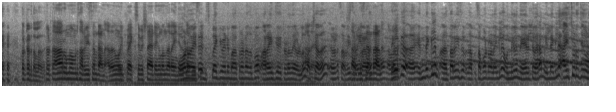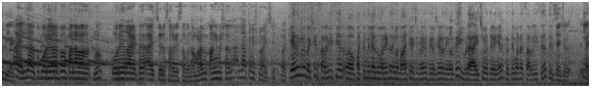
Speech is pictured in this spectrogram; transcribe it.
തൊട്ടടുത്തുള്ളത്. തൊട്ട് ആ റൂം നമ്മുടെ സർവീസ് സെന്റർ ആണ്. അത് നമ്മളിപ്പോ എക്സിബിഷൻ ആയിട്ട് ഇങ്ങനെ ഒന്ന് അറേഞ്ച് ഡിസ്പ്ലേക്ക് വേണ്ടി അതിപ്പം അറേഞ്ച് ചെയ്തിട്ടുള്ളതേ ഉള്ളൂ. പക്ഷേ അത് സർവീസ് സെന്റർ ആണ്. നിങ്ങൾക്ക് എന്തെങ്കിലും സർവീസ് സപ്പോർട്ട് വേണമെങ്കിൽ ഒന്നുകിൽ നേരിട്ട് വരാം. ഇല്ലെങ്കിൽ അയച്ചു കൊടുത്ത് കൊടുക്കില്ലേ? ആ എല്ലാം ഇപ്പോൾ കൊറിയർ ഇപ്പോൾ പല ഭാഗത്തുനിന്നും കൊറിയർ ആയിട്ട് അയച്ചു തരും സർവീസ് നമുക്ക് നമ്മുടെ വാങ്ങിയ മെഷീൻ അല്ല അല്ലാത്ത മെഷീനും അയച്ചു തരും. ഓക്കെ. ഏതെങ്കിലും മെഷീൻ സർവീസ് ചെയ്യാൻ ഏഹ്, പറ്റുന്നില്ല എന്ന് പറഞ്ഞിട്ട് നിങ്ങൾ മാറ്റി വെച്ചിട്ടുണ്ടെങ്കിൽ തീർച്ചയായിട്ടും നിങ്ങൾക്ക് ഇവിടെ അയച്ചു കൊടുത്തു കഴിഞ്ഞാൽ കൃത്യമായിട്ട് സർവീസ് ചെയ്ത് തിരിച്ചയച്ചു തരും. അല്ലേ?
